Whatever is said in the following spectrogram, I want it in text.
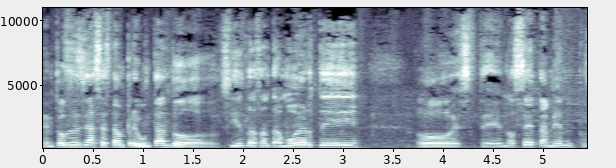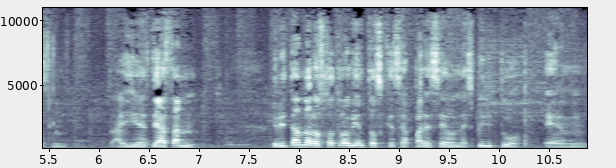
Entonces ya se están preguntando si es la Santa Muerte o este, no sé, también pues ahí es, ya están gritando a los cuatro vientos que se aparece un espíritu en,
